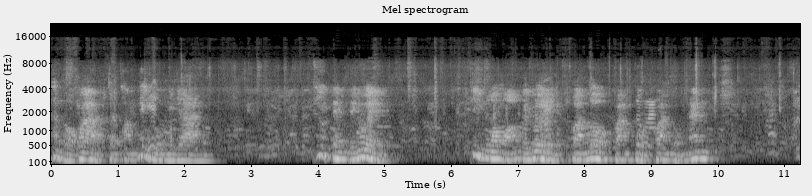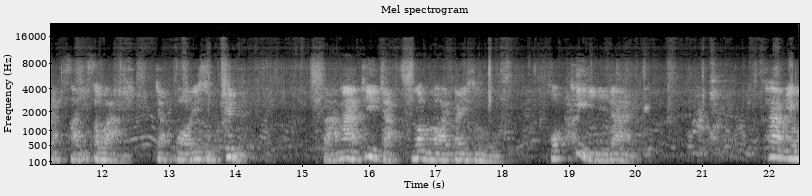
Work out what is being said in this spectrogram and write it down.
ท่านบอกว่าจะทำให้ดวงวิญญาณ ที่เต็มไปด้วย ที่มัวหมองไปด้วยความโลภความโกรธความหลงนั้นจะใสสว่างจะบริสุทธิ์ขึ้น สามารถที่จะล่องลอยไปสู่ภพที่ดีๆได้ ถ้ามีโอ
